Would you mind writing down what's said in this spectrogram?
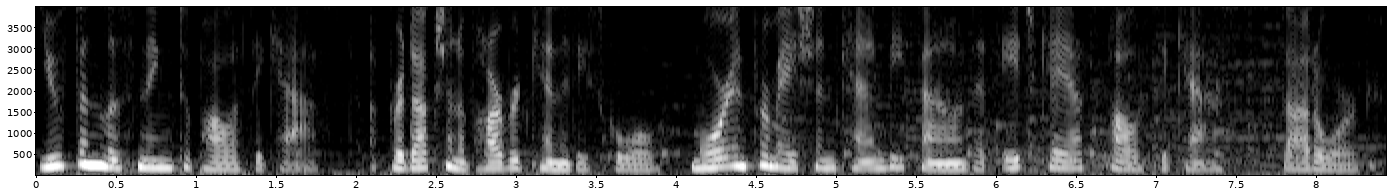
You've been listening to PolicyCast, a production of Harvard Kennedy School. More information can be found at hkspolicycast.org.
